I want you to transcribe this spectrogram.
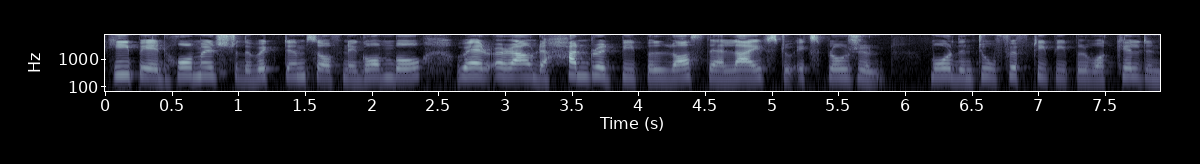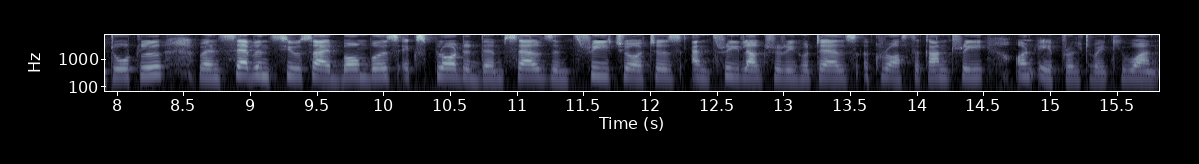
He paid homage to the victims of Negombo, where around 100 people lost their lives to explosion. More than 250 people were killed in total when seven suicide bombers exploded themselves in three churches and three luxury hotels across the country on April 21.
